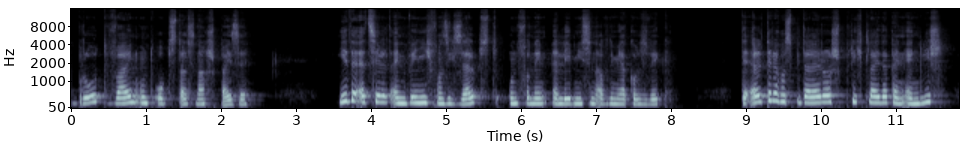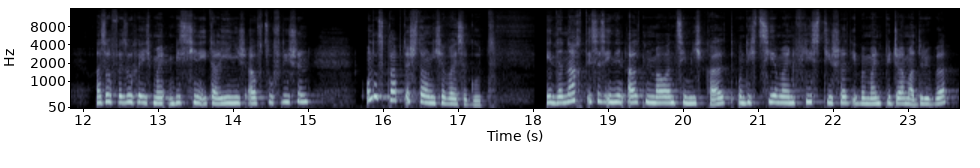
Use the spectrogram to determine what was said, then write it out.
Brot, Wein und Obst als Nachspeise. Jeder erzählt ein wenig von sich selbst und von den Erlebnissen auf dem Jakobsweg. Der ältere Hospitalero spricht leider kein Englisch, also versuche ich mal ein bisschen Italienisch aufzufrischen und es klappt erstaunlicherweise gut. In der Nacht ist es in den alten Mauern ziemlich kalt und ich ziehe mein Fließ-T-Shirt über mein Pyjama drüber,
